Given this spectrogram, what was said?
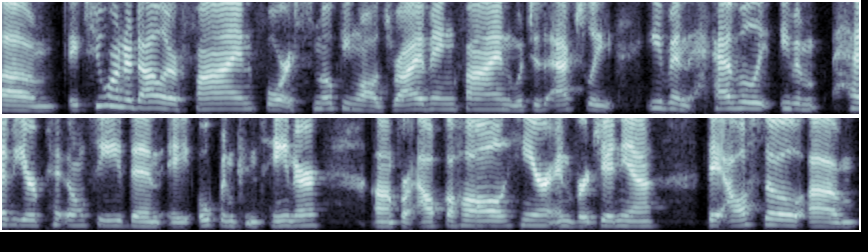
um, a $200 fine for smoking while driving fine, which is actually even heavily, even heavier penalty than a open container um, for alcohol here in Virginia. They also, um,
